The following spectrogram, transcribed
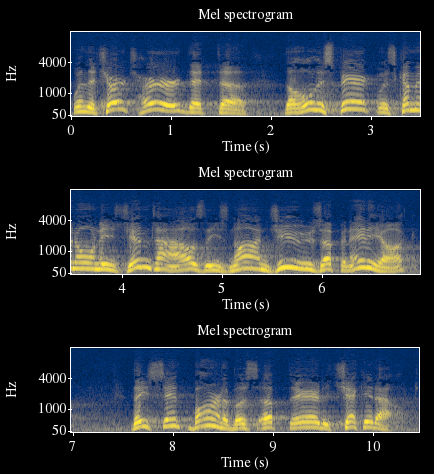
when the church heard that uh, the Holy Spirit was coming on these Gentiles, these non Jews up in Antioch, they sent Barnabas up there to check it out.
